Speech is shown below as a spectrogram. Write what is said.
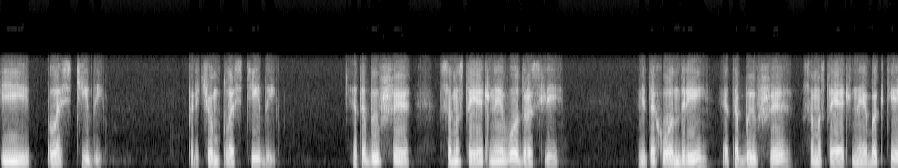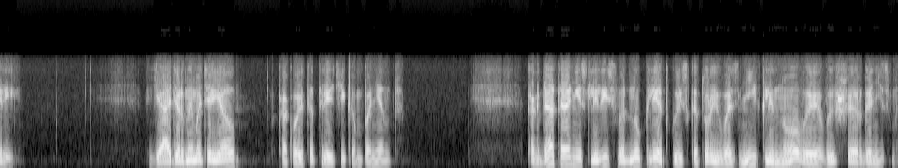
и пластиды. Причем пластиды — это бывшие самостоятельные водоросли, митохондрии — это бывшие самостоятельные бактерии. Ядерный материал — какой-то третий компонент — когда-то они слились в одну клетку, из которой возникли новые высшие организмы.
